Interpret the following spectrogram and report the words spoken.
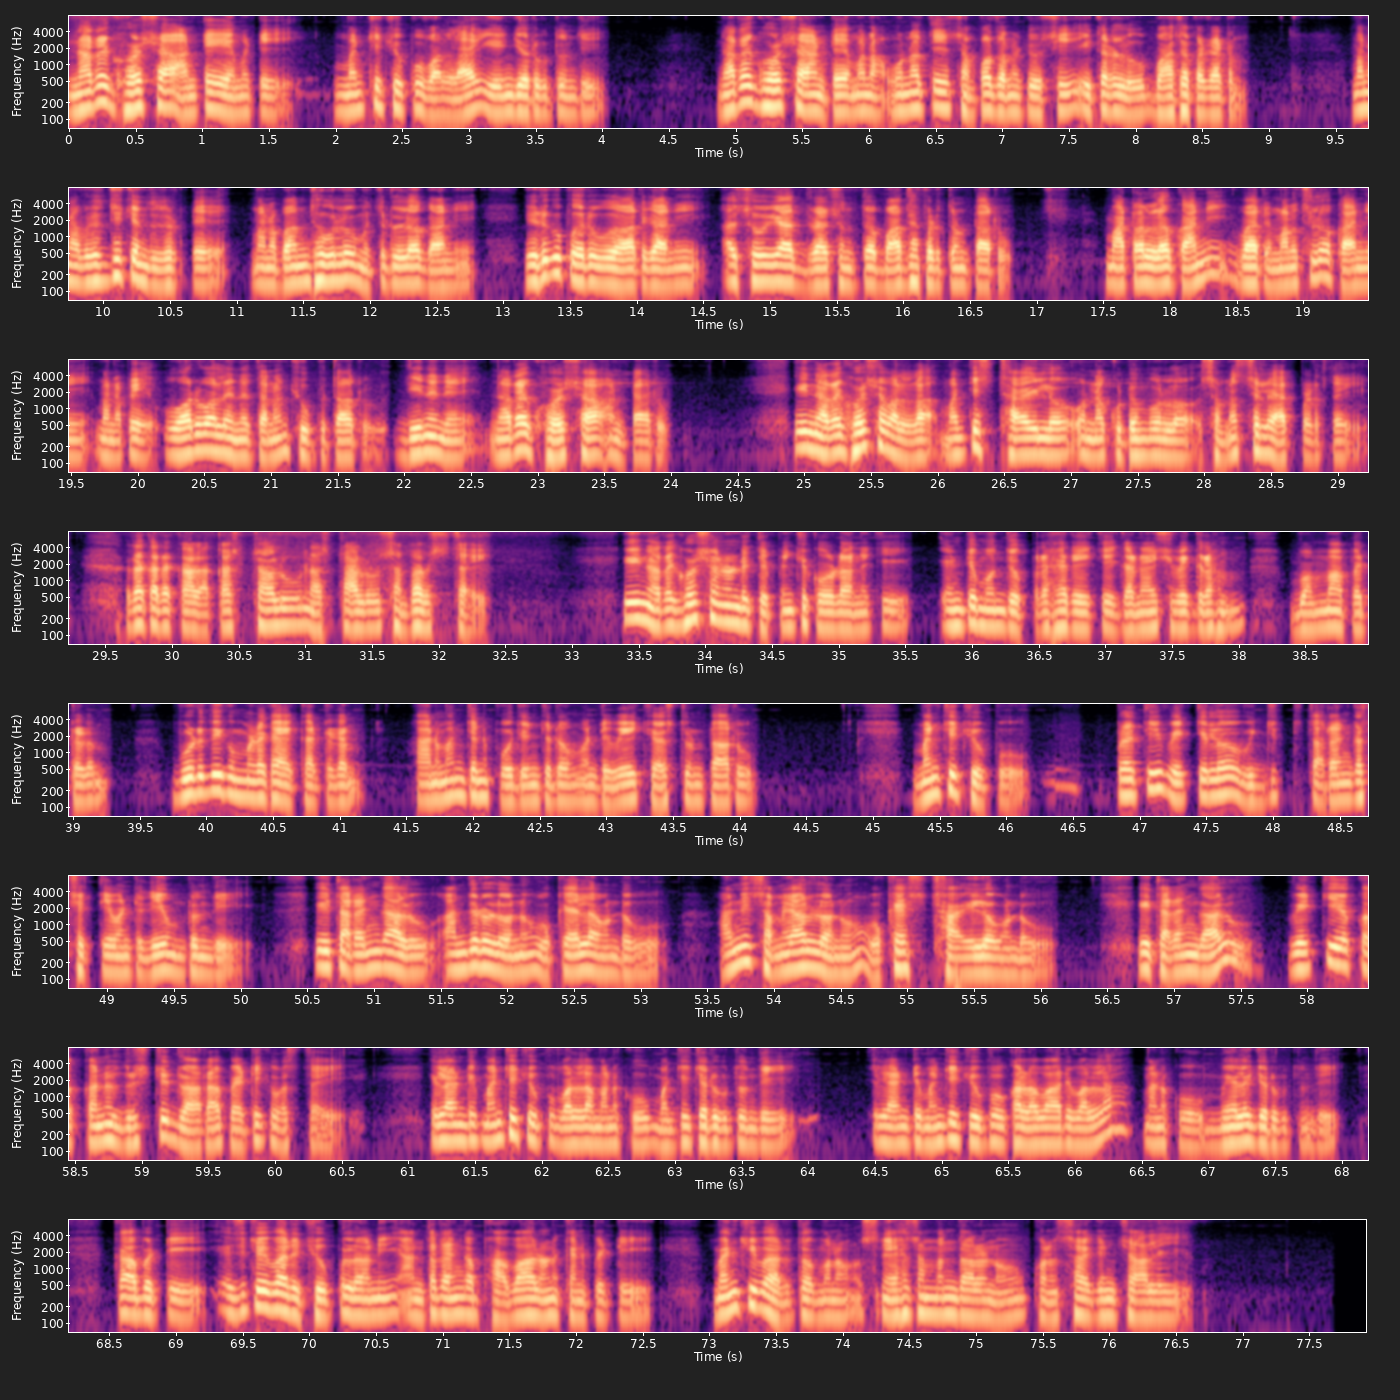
నరఘోష అంటే ఏమిటి? మంచి చూపు వల్ల ఏం జరుగుతుంది? నరఘోష అంటే మన ఉన్నతి సంపదను చూసి ఇతరులు బాధపడటం. మన వృద్ధి చెందుతుంటే మన బంధువులు మిత్రుల్లో కానీ ఇరుగు పొరుగు వారు కానీ అసూయ ద్వేషంతో బాధపడుతుంటారు. మాటల్లో కానీ వారి మనసులో కానీ మనపై ఓర్వలేనితనం చూపుతారు. దీనినే నరఘోష అంటారు. ఈ నరఘోష వల్ల మంచి స్థాయిలో ఉన్న కుటుంబంలో సమస్యలు ఏర్పడతాయి. రకరకాల కష్టాలు నష్టాలు సంభవిస్తాయి. ఈ నరఘోష నుండి తెప్పించుకోవడానికి ఇంటి ముందు ప్రహరీకి గణేష్ విగ్రహం బొమ్మ పెట్టడం బూడిది గుమ్మడికాయ కట్టడం హనుమంతుని పూజించడం వంటివి చేస్తుంటారు. మంచి చూపు. ప్రతి వ్యక్తిలో విద్యుత్ తరంగ శక్తి వంటిది ఉంటుంది. ఈ తరంగాలు అందరిలోనూ ఒకేలా ఉండవు. అన్ని సమయాల్లోనూ ఒకే స్థాయిలో ఉండవు. ఈ తరంగాలు వ్యక్తి యొక్క కను దృష్టి ద్వారా బయటికి వస్తాయి. ఇలాంటి మంచి చూపు వల్ల మనకు మంచి జరుగుతుంది. ఇలాంటి మంచి చూపు కలవారి వల్ల మనకు మేలు జరుగుతుంది. కాబట్టి ఎదుటివారి చూపులోని అంతరంగ భావాలను కనిపెట్టి మంచి వారితో మనం స్నేహ సంబంధాలను కొనసాగించాలి.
